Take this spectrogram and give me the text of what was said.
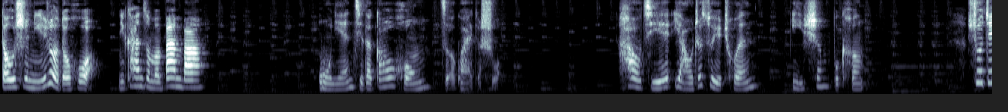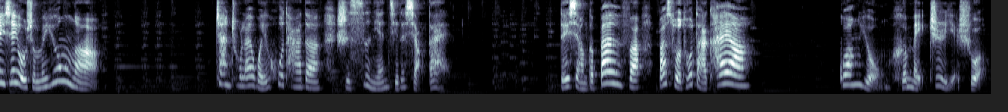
都是你惹的祸，你看怎么办吧？五年级的高红责怪地说。浩杰咬着嘴唇，一声不吭。说这些有什么用啊？站出来维护他的是四年级的小戴。得想个办法把锁头打开啊！光勇和美智也说。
